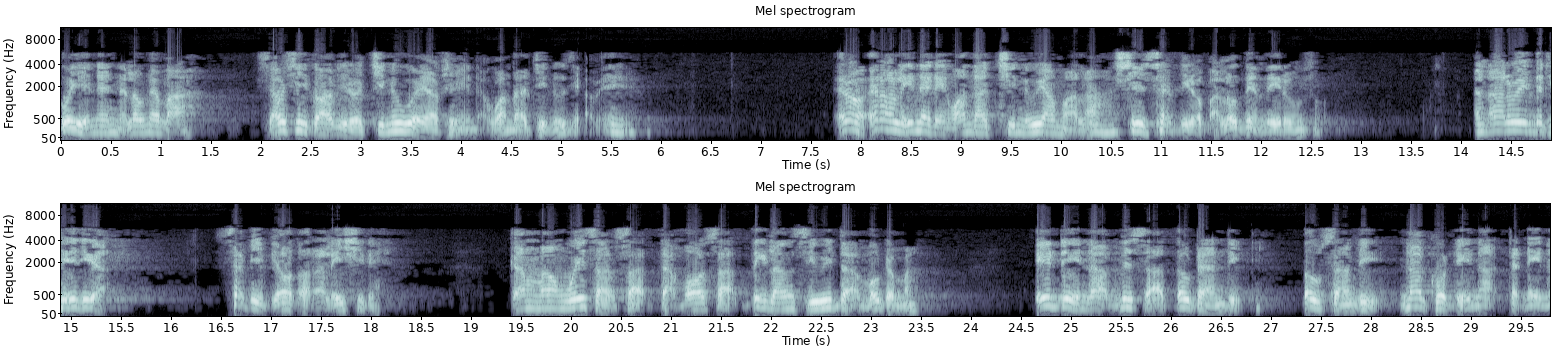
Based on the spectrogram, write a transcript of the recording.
ကိုယ့်ရင်နဲ့နှလုံးထဲမှာရှောက်ရှိသွားပြီးတော့ကြည်နူးဝယ်ရဖြစ်ရင်ဝမ်းသာကြည်နူးစရာပဲအဲ့တော့အဲ့တော့လေးနဲ့တင်ဝမ်းသာကြည်နူးရမှာလားရှေ့ဆက်ပြီးတော့မလုပ်သင့်သေးတော့ဆိုအနာရိတထေကြီးကဆက်ပြီးပြောသွားတာလေးရှိတယ် ကမ္မံဝိသသတမောသတိလံစီဝိတမုဒ္ဓမံဣတိနမစ္ဆာသုတ်တန္တိသုတ်ဆန္တိနခုတေနတနေန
